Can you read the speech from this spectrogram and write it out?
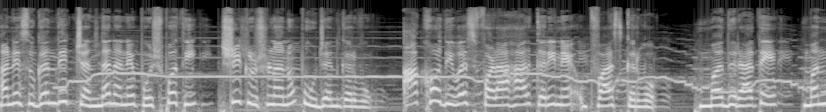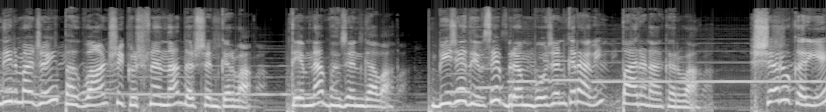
અને સુગંધિત ચંદન અને પુષ્પોથી શ્રી કૃષ્ણનું પૂજન કરવું. આખો દિવસ ફળાહાર કરીને ઉપવાસ કરવો. મધરાતે મંદિરમાં જઈ ભગવાન શ્રી કૃષ્ણના દર્શન કરવા, તેમના ભજન ગાવા, બીજે દિવસે બ્રહ્મભોજન કરાવી પારણા કરવા. શરૂ કરીએ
